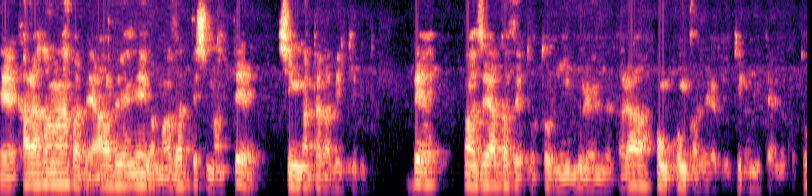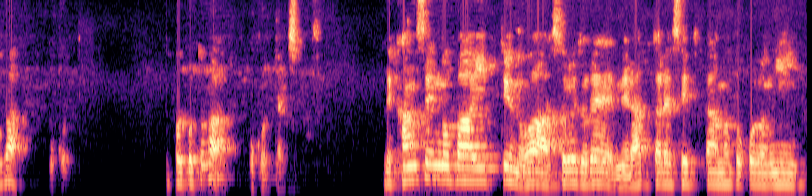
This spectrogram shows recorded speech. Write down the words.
えー、体の中で RNA が混ざってしまって新型ができる。で、アジア風邪と鳥インフルエンザから香港風邪ができるみたいなことが起こってこういうことが起こったりします。で、感染の場合っていうのは、それぞれ狙ったレセプターのところに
